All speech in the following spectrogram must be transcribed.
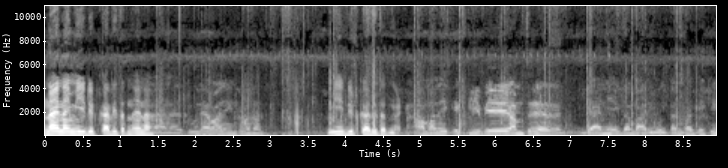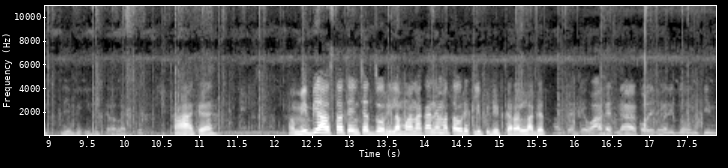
नाही नाही मी एडिट करीतच नाही ना नाही, नाही, तू नाही माझ्या इंट्रो सांग मी एडिट करीतच नाही. आम्हाला एक एक क्लिप आहे आमचे ज्ञानी एकदम भारी बोलताना एक एक क्लिप एडिट करायला लागते. हा मग मी बी असता त्यांच्याच जोरीला. मना का नाही मग तवरे क्लिप एडिट करायला लागत? आमच्या ते वाघ आहेत ना कॉलेजमध्ये दोन तीन.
